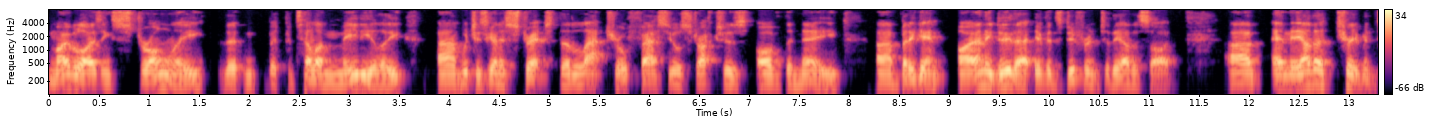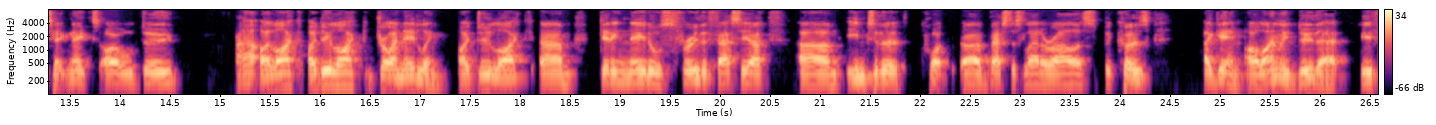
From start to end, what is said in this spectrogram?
mobilizing strongly the, the patella medially, um, which is going to stretch the lateral fascial structures of the knee. Uh, but again, I only do that if it's different to the other side. Uh, and the other treatment techniques I will do, uh, I like, I do like dry needling. I do like um, getting needles through the fascia um, into the uh, vastus lateralis because, again, I'll only do that if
